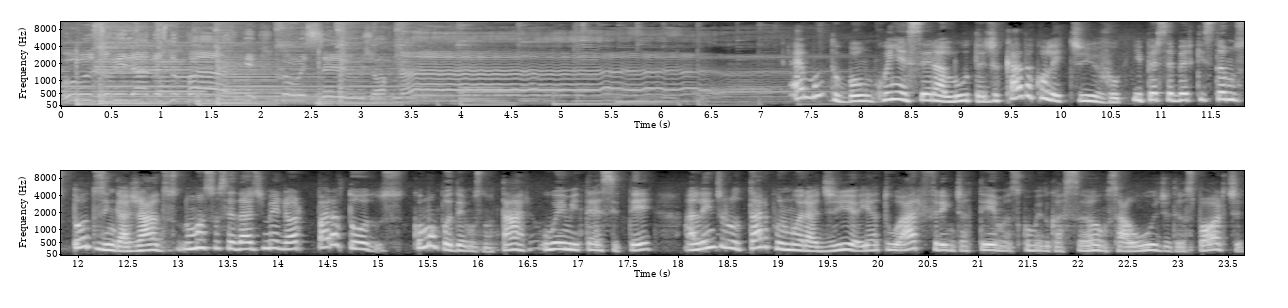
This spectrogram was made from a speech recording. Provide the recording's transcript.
os humilhados do parque com os seus jornais. Muito bom conhecer a luta de cada coletivo e perceber que estamos todos engajados numa sociedade melhor para todos. Como podemos notar, o MTST Além de lutar por moradia e atuar frente a temas como educação, saúde e transporte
